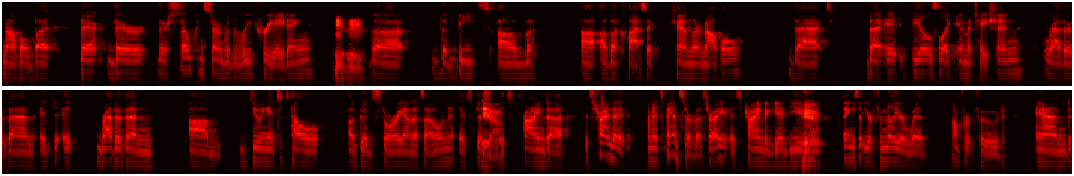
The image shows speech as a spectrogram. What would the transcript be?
novel, but they're they're they're so concerned with recreating mm-hmm. the the beats of uh, of a classic Chandler novel that that it feels like imitation rather than it, it rather than um, doing it to tell a good story on its own. It's just yeah. it's trying to it's trying to I mean it's fan service, right? It's trying to give you yeah. things that you're familiar with comfort food, and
